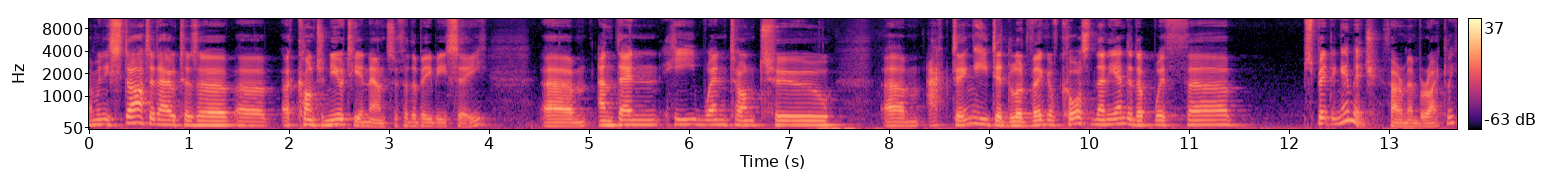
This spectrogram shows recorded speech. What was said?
I mean he started out as a, a, a continuity announcer for the BBC um, and then he went on to um, acting. He did Ludwig, of course, and then he ended up with uh, Spitting Image, if I remember rightly.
